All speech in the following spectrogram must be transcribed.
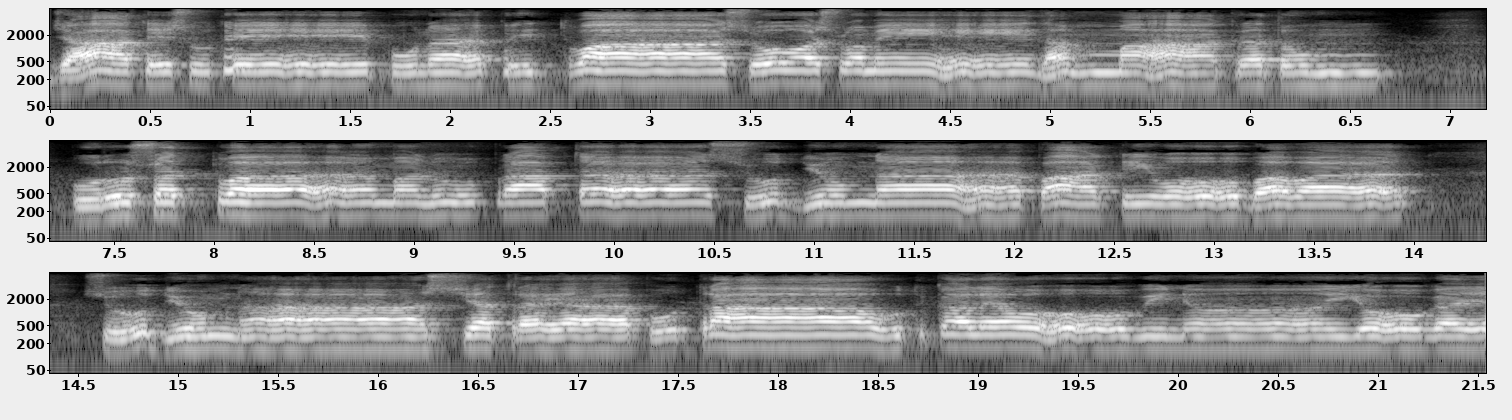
जाते सुते पुनः कृत्वा सोऽश्वमेधं महाक्रतुम् पुरुषत्वमनुप्राप्तः पार्थिवो भवत्। सुद्युम्नस्य त्रयपुत्रा उत्कलो विनियोगय।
